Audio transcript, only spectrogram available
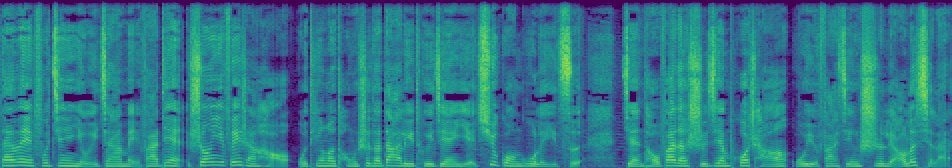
单位附近有一家美发店，生意非常好。我听了同事的大力推荐，也去光顾了一次。剪头发的时间颇长，我与发型师聊了起来。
